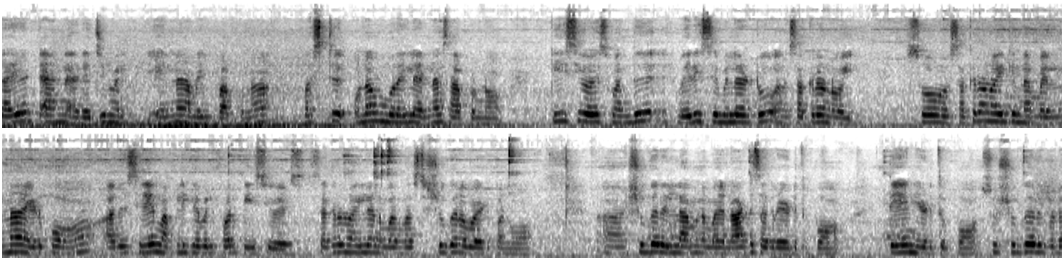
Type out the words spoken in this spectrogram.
diet and regiment என்ன அப்படின்னு பார்ப்போம்னா ஃபஸ்ட்டு உணவு முறையில் என்ன சாப்பிட்ணும்? பிசிஓஎஸ் வந்து வெரி சிமிலர் டு அந்த சர்க்கரை நோய். ஸோ சர்க்கரை நோய்க்கு நம்ம என்ன எடுப்போமோ அது சேம் அப்ளிகபிள் ஃபார் பிசிஓஎஸ் சர்க்கரை நோயில் நம்ம ஃபஸ்ட் சுகர் அவாய்ட் பண்ணுவோம். சுகர் இல்லாமல் நம்ம நாட்டு சர்க்கரை எடுத்துப்போம் தேன் எடுத்துப்போம். ஸோ சுகர் கூட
